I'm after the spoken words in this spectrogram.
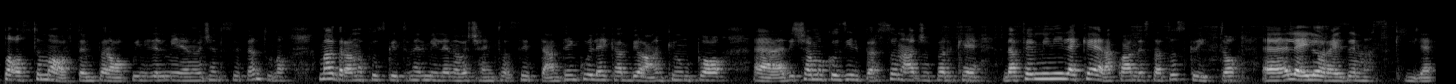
post mortem però, quindi del 1971, ma il brano fu scritto nel 1970 in cui lei cambiò anche un po', eh, diciamo così, il personaggio perché da femminile che era quando è stato scritto, eh, lei lo rese maschile.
